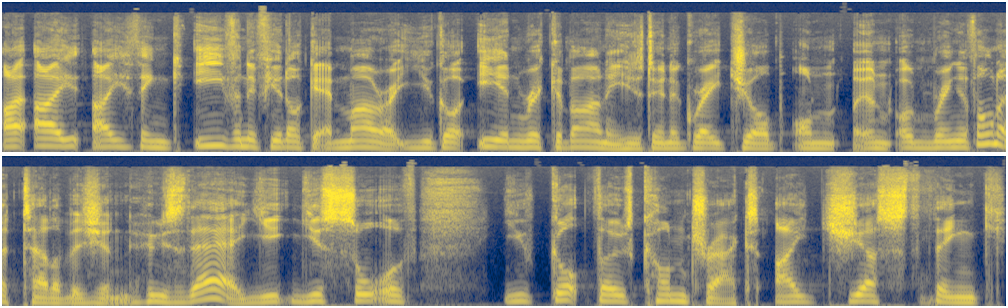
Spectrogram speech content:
I, I, I think even if you're not getting Mauro, you got Ian Riccaboni who's doing a great job on, on, on Ring of Honor television, who's there. You you sort of you've got those contracts. I just think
